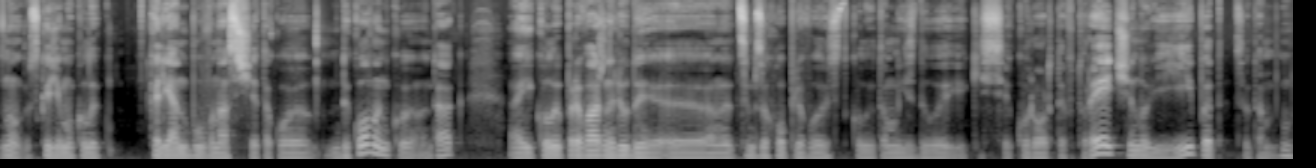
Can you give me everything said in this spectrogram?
ну скажімо, коли кальян був у нас ще такою диковинкою, так і коли переважно люди е, цим захоплювалися, коли там їздили якісь курорти в Туреччину, в Єгипет, це там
